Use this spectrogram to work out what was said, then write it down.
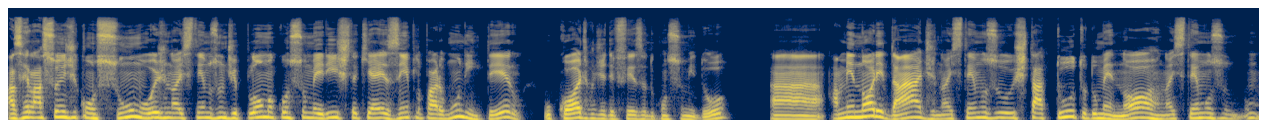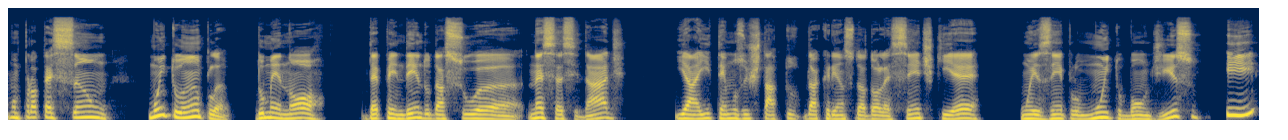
As relações de consumo, hoje nós temos um diploma consumerista que é exemplo para o mundo inteiro, o Código de Defesa do Consumidor. A, a menoridade, nós temos o Estatuto do Menor, nós temos uma proteção muito ampla do menor, dependendo da sua necessidade. E aí temos o Estatuto da Criança e do Adolescente, que é um exemplo muito bom disso. E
